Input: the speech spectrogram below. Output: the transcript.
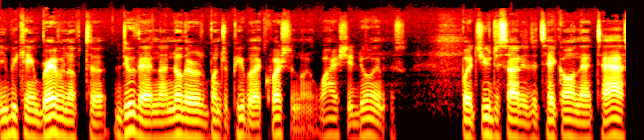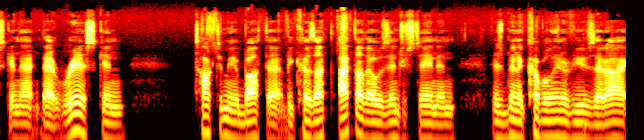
You became brave enough to do that. And I know there was a bunch of people that questioned, like, why is she doing this? But you decided to take on that task and that, that risk and talk to me about that because I, I thought that was interesting and there's been a couple interviews that I,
